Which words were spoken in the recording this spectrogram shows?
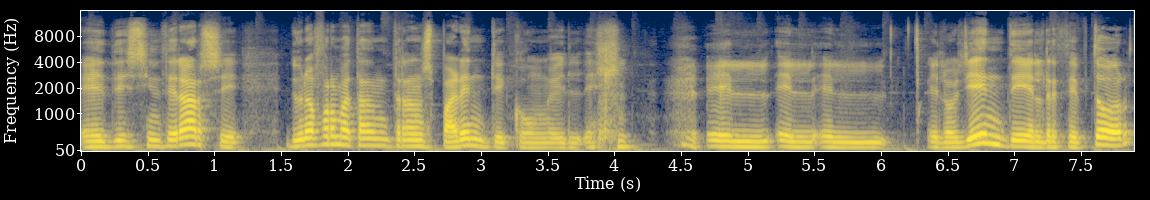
Eh, de sincerarse de una forma tan transparente con el, el, el, el- oyente, el receptor,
